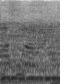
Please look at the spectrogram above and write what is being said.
Thank you.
